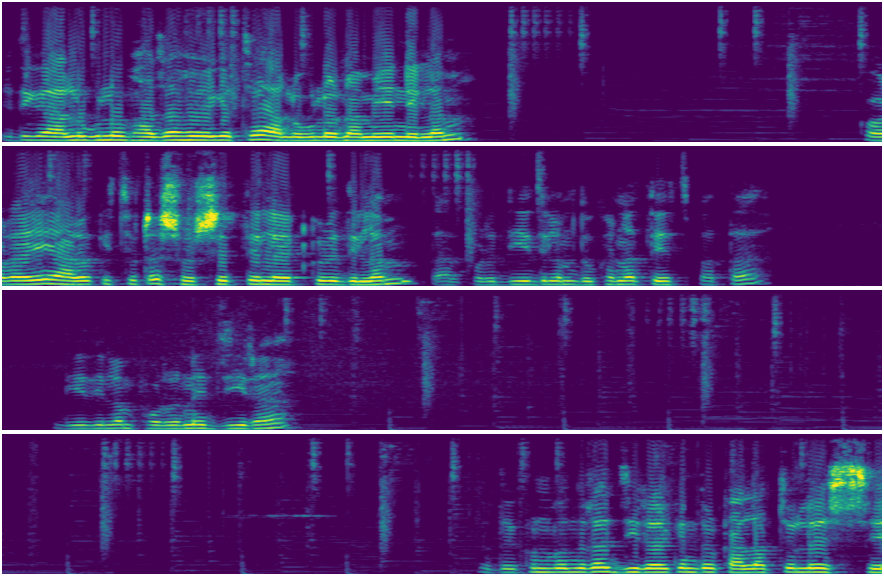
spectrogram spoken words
এদিকে আলুগুলো ভাজা হয়ে গেছে। আলুগুলো নামিয়ে নিলাম। কড়াইয়ে আরও কিছুটা সর্ষের তেল অ্যাড করে দিলাম। তারপরে দিয়ে দিলাম দুখানা তেজপাতা, দিয়ে দিলাম ফোড়নে জিরা। তো দেখুন বন্ধুরা, জিরার কিন্তু কালার চলে এসছে।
